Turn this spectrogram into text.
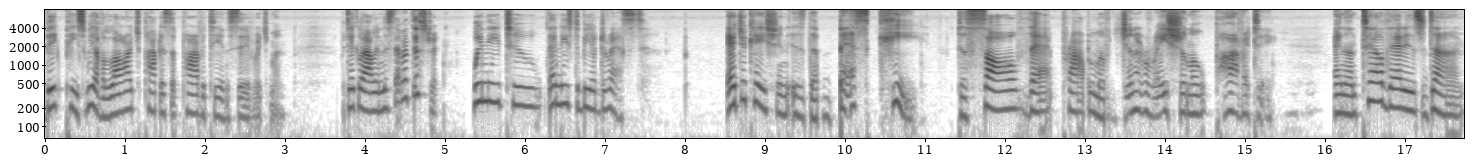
big piece. We have a large pockets of poverty in the city of Richmond, particularly in the seventh district. We need to that needs to be addressed. Education is the best key to solve that problem of generational poverty. And until that is done,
